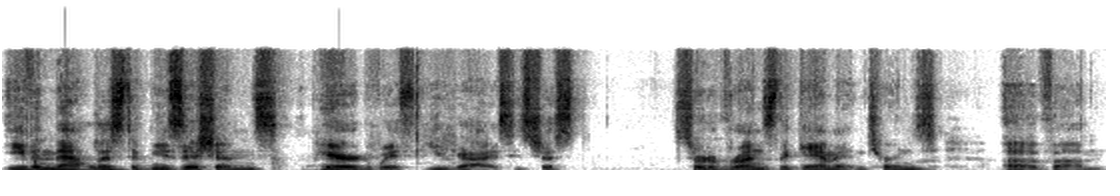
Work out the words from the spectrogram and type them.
even that list of musicians paired with you guys, it's just sort of runs the gamut in terms of um,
